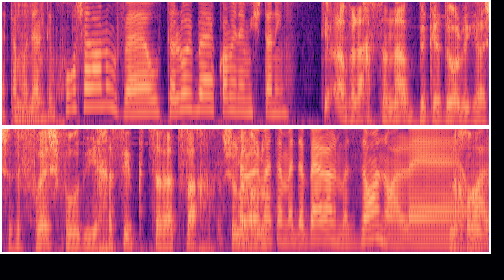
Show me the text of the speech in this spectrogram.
את המודל תמחור שלנו, והוא תלוי בכל מיני משתנים. כן, אבל האחסנה בגדול, בגלל שזה fresh food, היא יחסית קצרת טווח. שום דבר תלוי אם לא. אתה מדבר על מזון או על... נכון, או על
